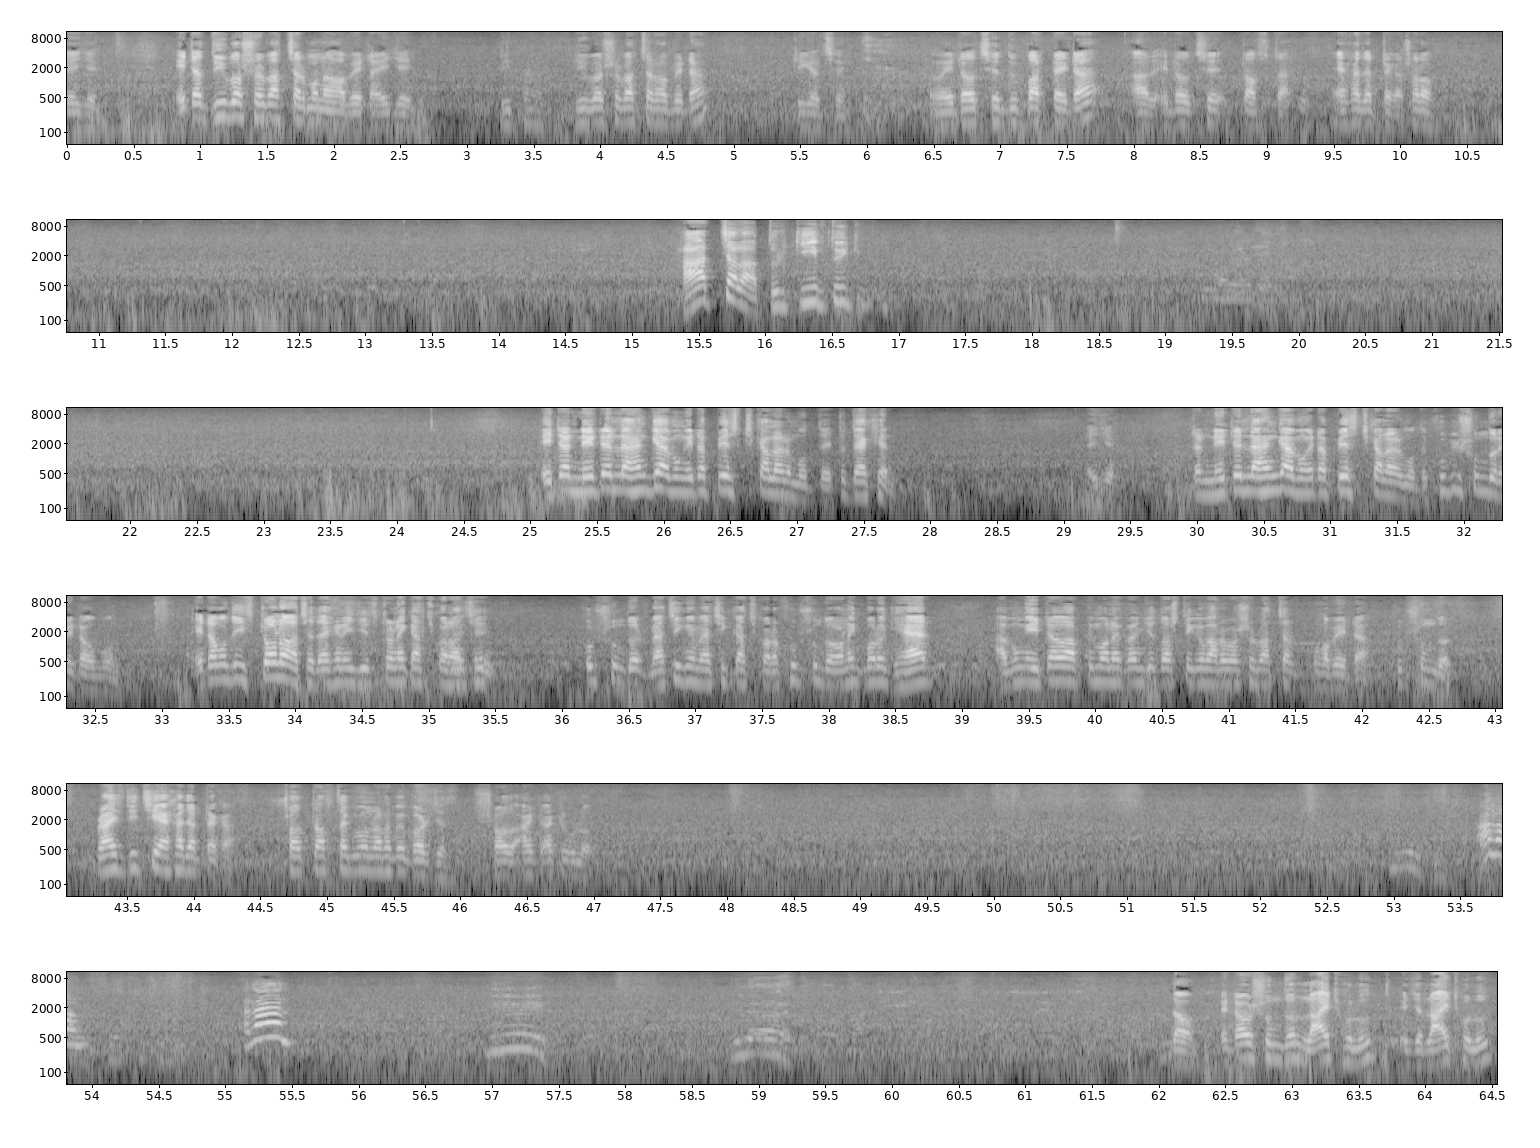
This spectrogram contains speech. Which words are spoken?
এই যে এটা দুই বছর বাচ্চার মনে হবে এটা এই যে। দুই বছর বাচ্চার হবে এটা। ঠিক আছে। এটা হচ্ছে দু দুপাট্টা এটা, আর এটা হচ্ছে টপসটা। এক হাজার টাকা সরব হাত চালা তুই কি, তুই এটা নেটের লেহেঙ্গা এবং এটা পেস্ট কালারের মধ্যে, একটু দেখেন। এই যে, এটা নেটের লেহেঙ্গা এবং এটা পেস্ট কালারের মধ্যে, খুবই সুন্দর এটাও বোন। এটার মধ্যে স্টোনও আছে, দেখেন এই যে স্টোনে কাজ করা আছে। খুব সুন্দর ম্যাচিং এ ম্যাচিং কাজ করা খুব সুন্দর অনেক বড় ঘ্যার। এবং এটাও আপনি মনে করেন যে দশ থেকে বারো বছর বাচ্চার হবে এটা খুব সুন্দর। প্রাইস দিচ্ছি এক হাজার টাকা। সব টপ থাকবে ওনার হবে গর্জেস সব আনান আনান দাও এটাও সুন্দর লাইট হলুদ এই যে লাইট হলুদ।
